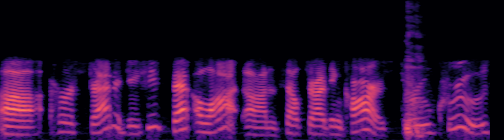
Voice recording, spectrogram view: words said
uh, her strategy. She's bet a lot on self-driving cars through Cruise,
